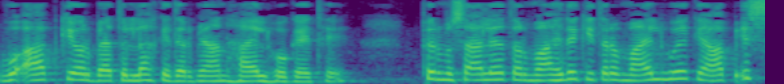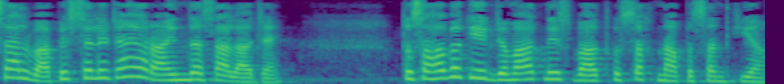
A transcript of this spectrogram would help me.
وہ آپ کے اور بیت اللہ کے درمیان حائل ہو گئے تھے۔ پھر مسالت اور معاہدے کی طرف مائل ہوئے کہ آپ اس سال واپس چلے جائیں اور آئندہ سال آ جائیں۔ تو صحابہ کی ایک جماعت نے اس بات کو سخت ناپسند کیا،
